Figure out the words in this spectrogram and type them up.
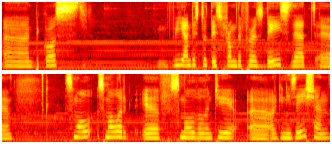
uh, because we understood this from the first days that uh, small smaller uh, small volunteer uh, organization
